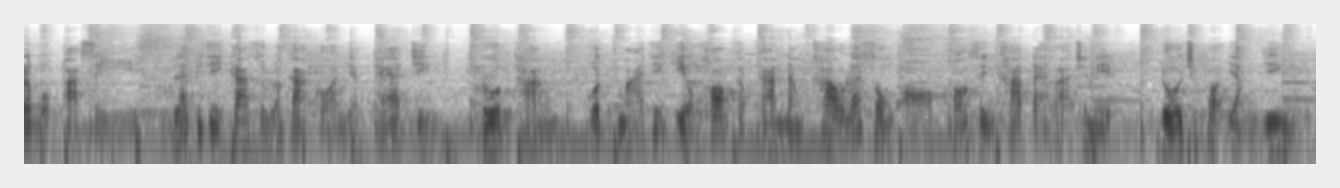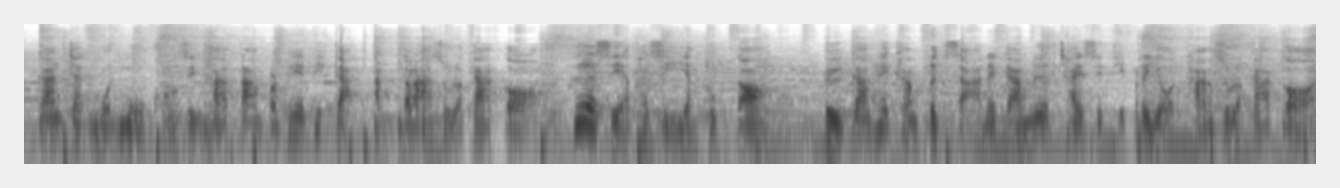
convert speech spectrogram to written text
ระบบภาษี และพิธีการศุลกากรอย่างแท้จริง รวมทั้งกฎหมายที่เกี่ยวข้องกับการนำเข้าและส่งออกของสินค้าแต่ละชนิด โดยเฉพาะอย่างยิ่ง การจัดหมวดหมู่ของสินค้าตามประเภทพิกัดอัตราศุลกากร เพื่อเสียภาษีอย่างถูกต้องหรือการให้คำปรึกษาในการเลือกใช้สิทธิประโยชน์ทางศุลกากร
